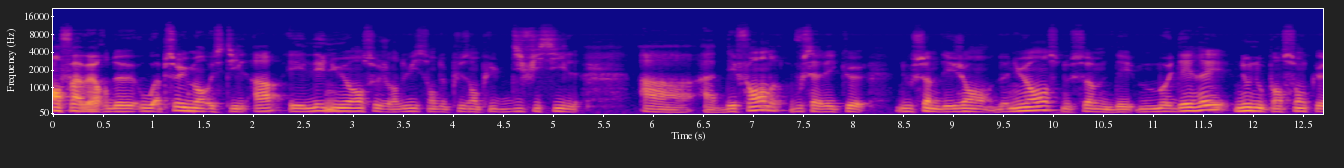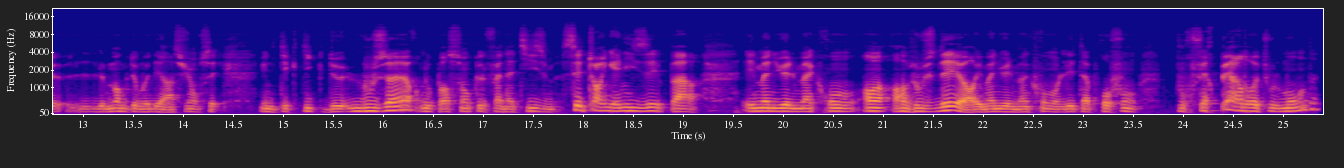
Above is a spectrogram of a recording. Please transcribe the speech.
en faveur de, ou absolument hostile à, et les nuances aujourd'hui sont de plus en plus difficiles à, défendre. Vous savez que nous sommes des gens de nuances, nous sommes des modérés. Nous, nous pensons que le manque de modération, c'est une technique de loser. Nous pensons que le fanatisme s'est organisé par Emmanuel Macron en, en loose. Or, Emmanuel Macron, l'état profond, pour faire perdre tout le monde.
